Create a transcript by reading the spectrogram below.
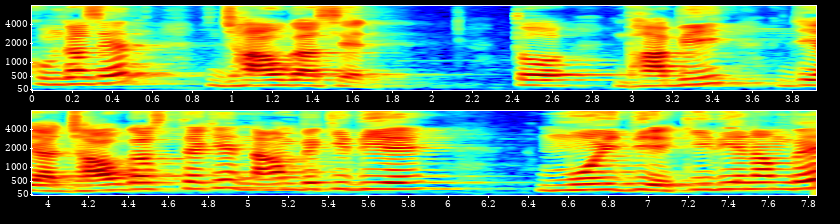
কোন গাছের? ঝাউ গাছের। তো ভাবি ঝাউ গাছ থেকে নামবে কি দিয়ে? মই দিয়ে, কি দিয়ে নামবে?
